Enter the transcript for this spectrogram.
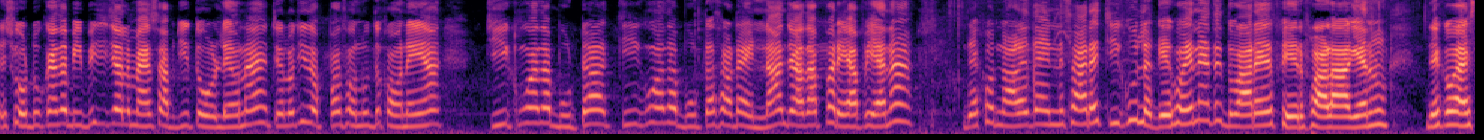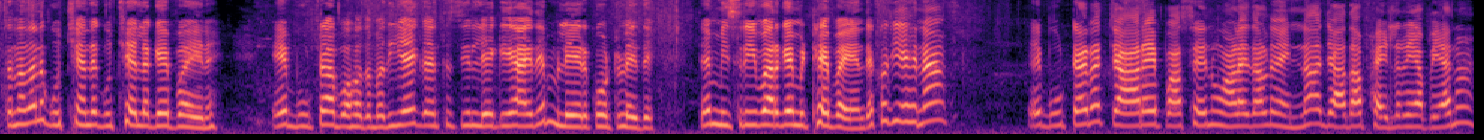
ਤੇ ਛੋਟੂ ਕਹਿੰਦਾ, ਬੀਬੀ ਜੀ, ਚੱਲ ਮੈਂ ਸਬਜ਼ੀ ਤੋੜ ਲਿਆਉਣਾ ਚਲੋ ਜੀ, ਆਪਾਂ ਤੁਹਾਨੂੰ ਦਿਖਾਉਨੇ ਆ। ਚੀਕੂਆਂ ਦਾ ਬੂਟਾ, ਚੀਕੂਆਂ ਦਾ ਬੂਟਾ ਸਾਡਾ ਇੰਨਾ ਜ਼ਿਆਦਾ ਭਰਿਆ ਪਿਆ ਨਾ। ਦੇਖੋ, ਨਾਲੇ ਤਾਂ ਇੰਨੇ ਸਾਰੇ ਚੀਕੂ ਲੱਗੇ ਹੋਏ ਨੇ ਤੇ ਦੁਬਾਰੇ ਫੇਰ ਫਾਲ ਆ ਗਿਆ ਨੂੰ। ਦੇਖੋ, ਇਸ ਤਰ੍ਹਾਂ ਦਾ ਨਾ ਗੁੱਛਿਆਂ ਦੇ ਗੁੱਛੇ ਲੱਗੇ ਪਏ ਨੇ। ਇਹ ਬੂਟਾ ਬਹੁਤ ਵਧੀਆ ਹੈ। ਤੁਸੀਂ ਲੈ ਕੇ ਆਏ ਦੇ ਮਲੇਰ ਕੋਟਲੇ ਤੇ ਤੇ ਮਿਸਰੀ ਵਰਗੇ ਮਿੱਠੇ ਪਏ ਨੇ। ਦੇਖੋ ਜੀ, ਇਹ ਨਾ, ਇਹ ਬੂਟਾ ਨਾ ਚਾਰੇ ਪਾਸੇ ਨੂੰ ਆਲੇ ਦੁਆਲੇ ਇੰਨਾ ਜ਼ਿਆਦਾ ਫੈਲ ਰਿਹਾ ਪਿਆ ਨਾ,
